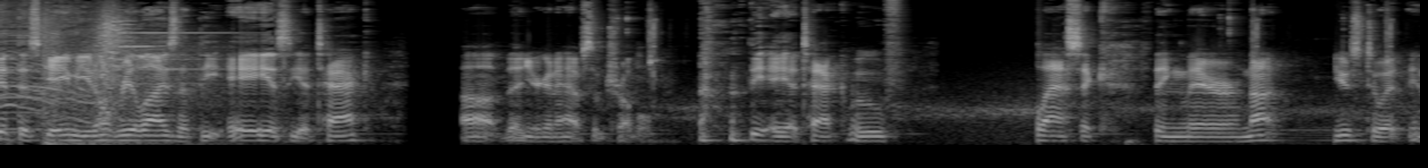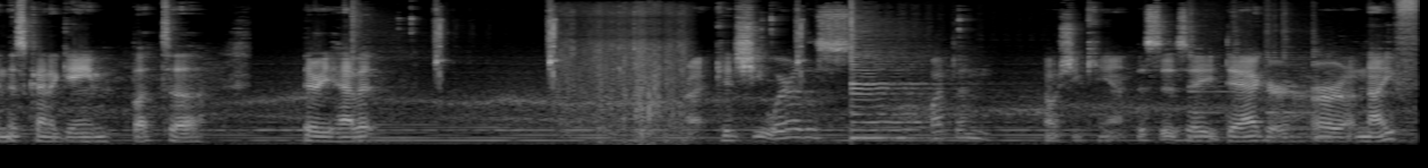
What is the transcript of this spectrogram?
Get this game and you don't realize that the A is the attack, uh, then you're going to have some trouble. the A attack move. Classic thing there. Not used to it in this kind of game, but uh, there you have it. Alright, can she wear this weapon? Oh, she can't. This is a dagger or a knife.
